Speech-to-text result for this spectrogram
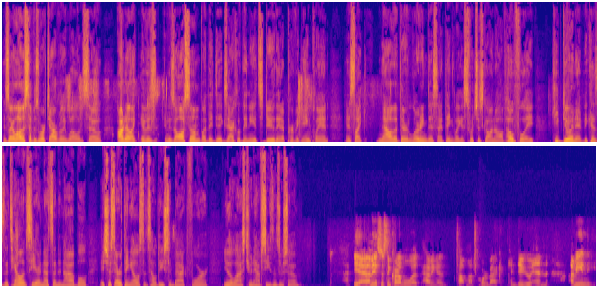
And so like, a lot of stuff has worked out really well. And so I don't know, like it was it was awesome. Like they did exactly what they needed to do. They had a perfect game plan. And it's like now that they're learning this, I think like a switch has gone off. Hopefully, keep doing it because the talent's here and that's undeniable. It's just everything else that's held Houston back for you know the last two and a half seasons or so. Yeah, I mean, it's just incredible what having a top notch quarterback can do. And I mean,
